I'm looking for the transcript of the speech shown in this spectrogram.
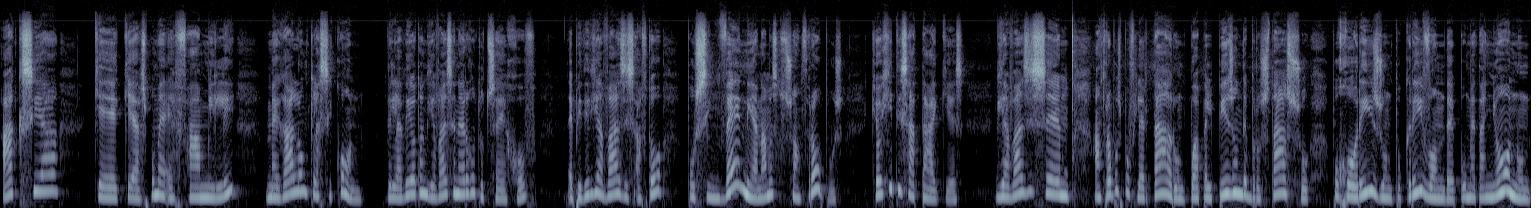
άξια και, και ας πούμε εφάμιλη μεγάλων κλασικών. Δηλαδή όταν διαβάζεις ένα έργο του Τσέχοφ, επειδή διαβάζεις αυτό που συμβαίνει ανάμεσα στους ανθρώπους και όχι τις ατάκες, διαβάζεις ε, ανθρώπους που φλερτάρουν, που απελπίζονται μπροστά σου, που χωρίζουν, που κρύβονται, που μετανιώνουν.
